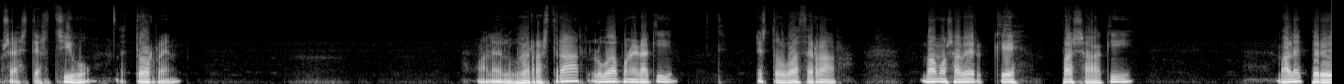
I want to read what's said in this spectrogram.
O sea, este archivo de torrent. ¿Vale? Lo voy a arrastrar, lo voy a poner aquí. Esto lo voy a cerrar. Vamos a ver qué pasa aquí. ¿Vale? Pero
